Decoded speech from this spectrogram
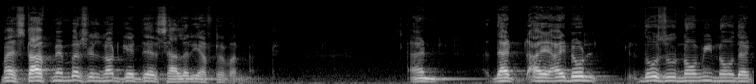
my staff members will not get their salary after one month. And that I, I don't those who know me know that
